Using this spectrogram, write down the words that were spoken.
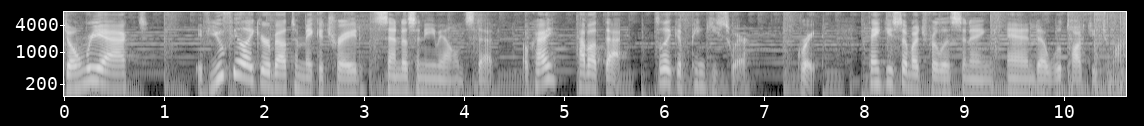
Don't react. If you feel like you're about to make a trade, send us an email instead. Okay? How about that? It's like a pinky swear. Great. Thank you so much for listening, and uh, we'll talk to you tomorrow.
